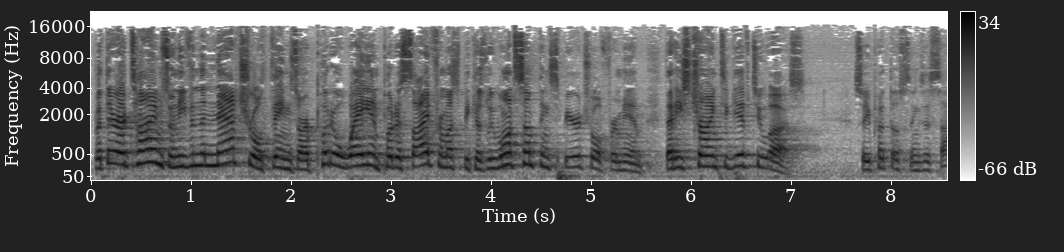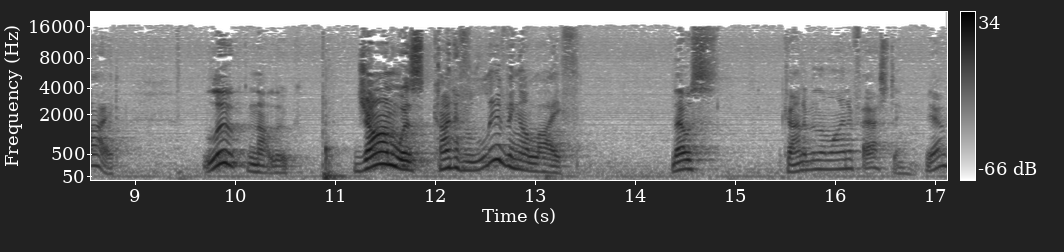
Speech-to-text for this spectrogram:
But there are times when even the natural things are put away and put aside from us because we want something spiritual from Him that He's trying to give to us. So you put those things aside. Luke, not Luke, John was kind of living a life that was kind of in the line of fasting. Yeah?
